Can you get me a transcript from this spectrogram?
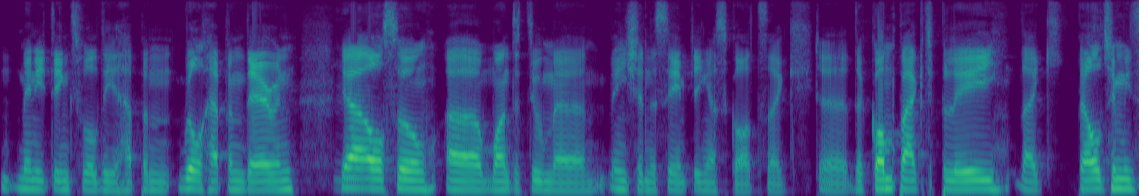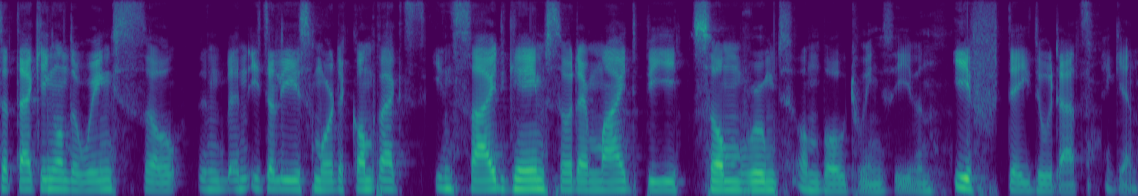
many things will happen will happen there and mm. yeah also uh, wanted to uh, mention the same thing as scott like the, the compact play like belgium is attacking on the wings so and, and, italy is more the compact inside game so there might be some room on both wings even if they do that again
